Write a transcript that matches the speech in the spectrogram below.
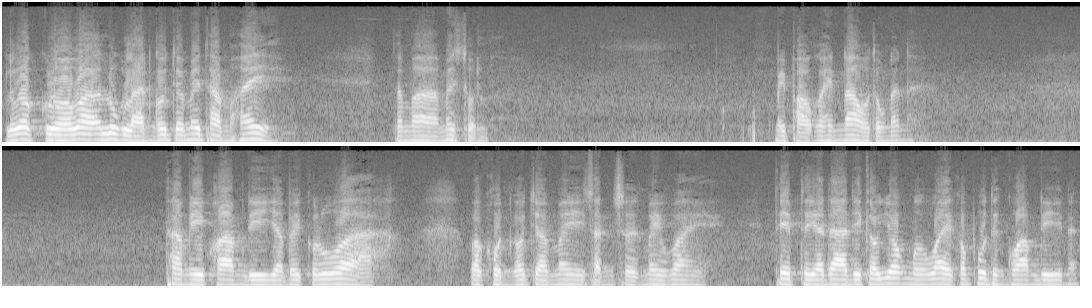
หรือว่ากลัวว่าลูกหลานเขาจะไม่ทำให้ตมาไม่สน ไม่เผาก็ให้เน่าตรงนั้น ถ้ามีความดีอย่าไปกลัว ว่าคนเขาจะไม่สรรเสริญไม่ไหวเทพทยดาที่เขายกมือไหวเขาพูดถึงความดีนะ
